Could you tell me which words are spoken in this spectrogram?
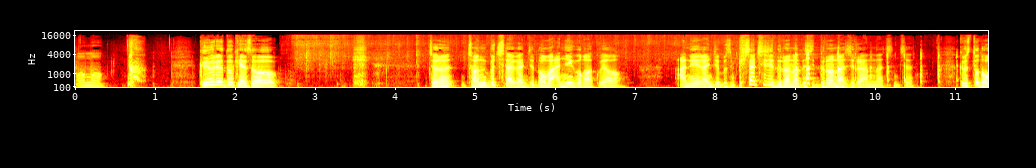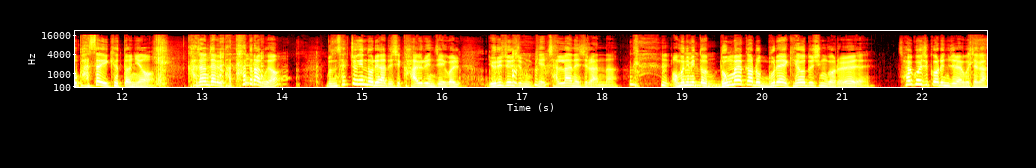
어머, 그래도 계속 저는 전 부치다가 이제 너무 안 익은 것 같고요. 아내가 이제 무슨 피자 치즈 늘어나듯이 늘어나지를 않나 진짜. 그래서 또 너무 바싹 익혔더니요. 가장자리가 다 타더라고요. 무슨 색종이 놀이 하듯이 가위로 이제 이걸 요리조리 좀 이렇게 잘라내지를 않나. 어머님이 또 녹말가루 물에 개어두신 거를 설거지 거리인 줄 알고 제가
